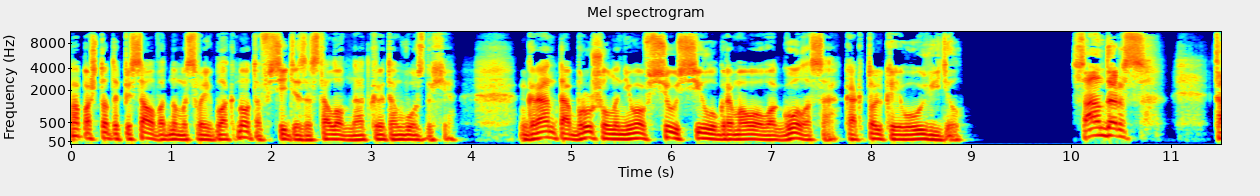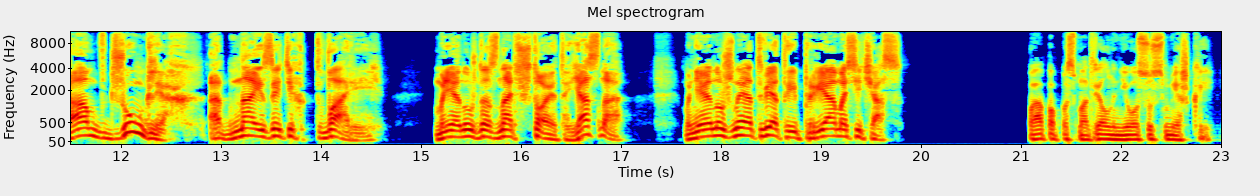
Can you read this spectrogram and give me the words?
Папа что-то писал в одном из своих блокнотов, сидя за столом на открытом воздухе. Грант обрушил на него всю силу громового голоса, как только его увидел. «Сандерс, там, в джунглях, одна из этих тварей. Мне нужно знать, что это, ясно? Мне нужны ответы прямо сейчас. Папа посмотрел на него с усмешкой.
